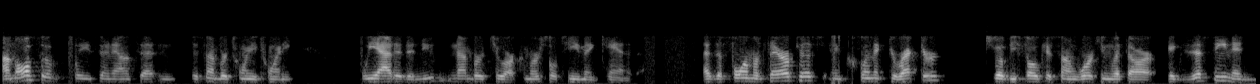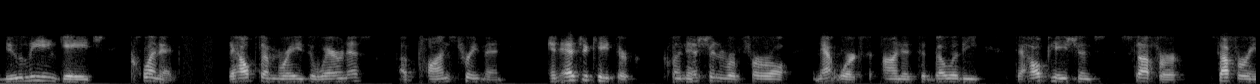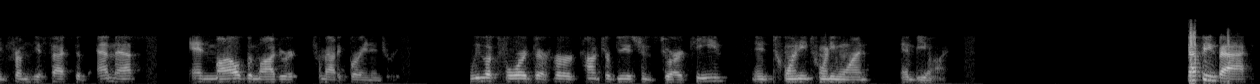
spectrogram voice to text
I'm also pleased to announce that in December 2020, we added a new member to our commercial team in Canada. As a former therapist and clinic director, she'll be focused on working with our existing and newly engaged clinics to help them raise awareness of PoNS treatment and educate their clinician referral networks on its ability to help patients suffering from the effects of MS and mild to moderate traumatic brain injury. We look forward to her contributions to our team in 2021 and beyond. Stepping back,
